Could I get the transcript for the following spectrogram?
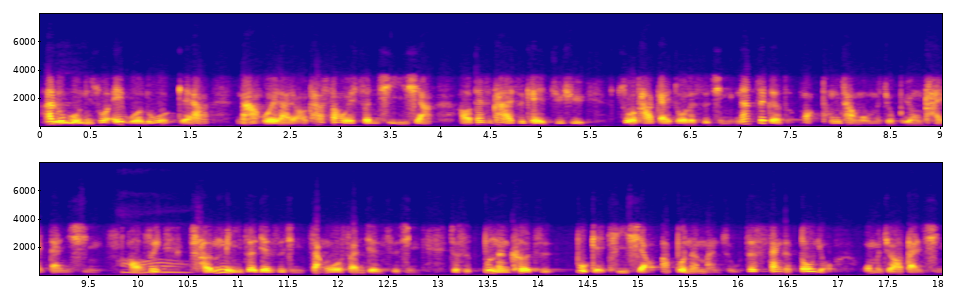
啊。如果你说，哎，我如果给他拿回来哦，他稍微生气一下，好，但是他还是可以继续。做他该做的事情，那这个的话，通常我们就不用太担心。好、哦，所以沉迷这件事情，掌握三件事情，就是不能克制，不给绩效啊，不能满足，这三个都有，我们就要担心。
